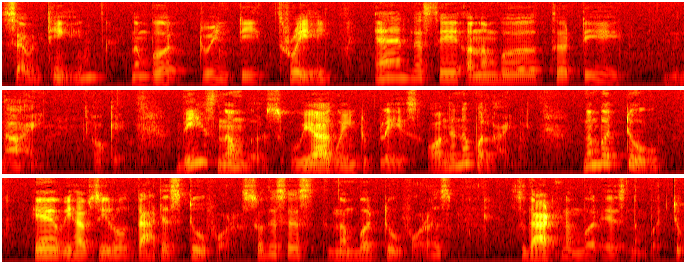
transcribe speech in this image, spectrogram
17 number 23 and let's say a number 39 okay these numbers we are going to place on the number line number 2 here we have 0 that is 2 for us so this is number 2 for us so that number is number 2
